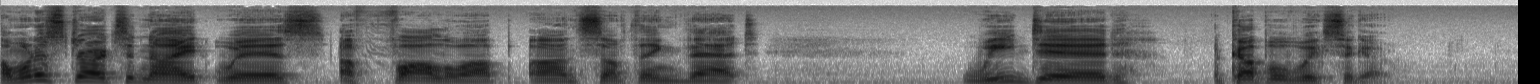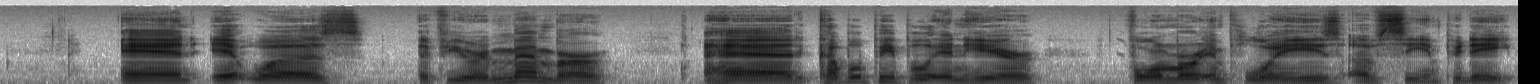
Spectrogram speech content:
I want to start tonight with a follow up on something that we did a couple of weeks ago. And it was, if you remember, I had a couple people in here, former employees of CMPD.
